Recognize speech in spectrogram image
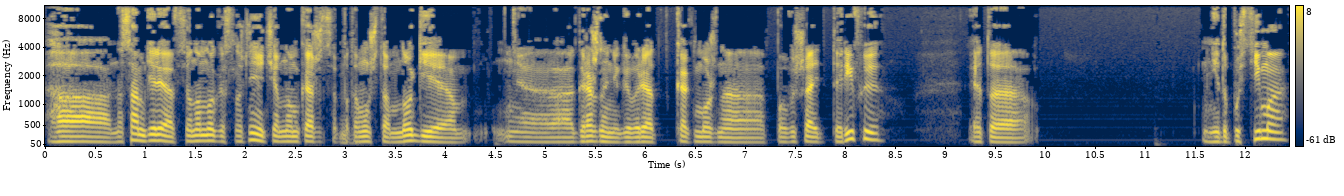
а, на самом деле все намного сложнее, чем нам кажется, потому что многие э, граждане говорят, как можно повышать тарифы. Это недопустимо,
